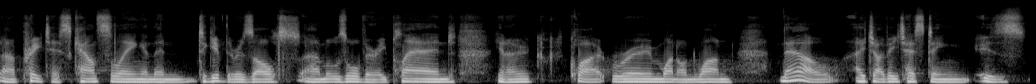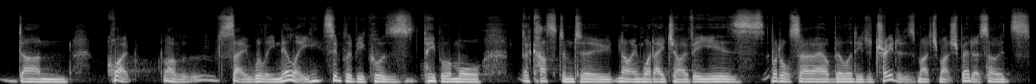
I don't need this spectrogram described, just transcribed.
uh, pre-test counselling, and then to give the result, um, it was all very planned. You know, quiet room, one-on-one. Now HIV testing is done quite I would say willy nilly, simply because people are more accustomed to knowing what HIV is, but also our ability to treat it is much, much better. So it's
